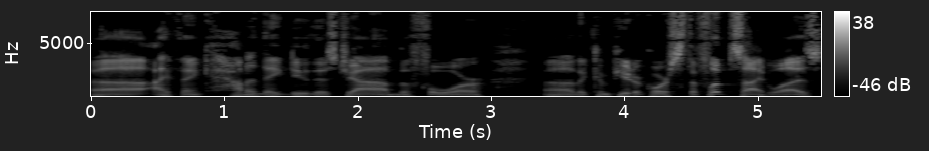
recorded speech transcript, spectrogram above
Uh, I think how did they do this job before uh, the computer? Of course, the flip side was.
